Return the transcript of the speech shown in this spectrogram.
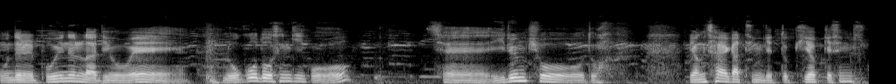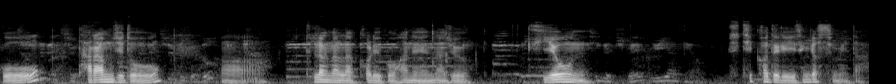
오늘 보이는 라디오에 로고도 생기고 제 이름표도 명찰 같은 게 또 귀엽게 생기고 다람쥐도 어, 들락날락거리고 하는 아주 귀여운. 스티커들이 생겼습니다.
